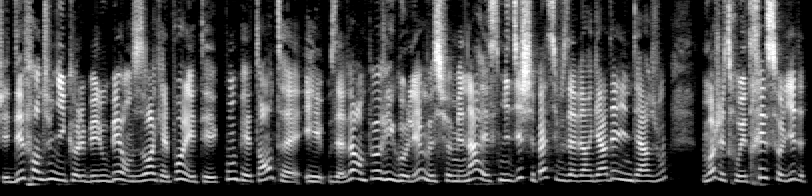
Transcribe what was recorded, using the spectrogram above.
j'ai défendu Nicole Belloubet en disant à quel point elle était compétente. Et vous avez un peu rigolé, monsieur Ménard. Et ce midi, je sais pas si vous avez regardé l'interview, mais moi, j'ai trouvé très solide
